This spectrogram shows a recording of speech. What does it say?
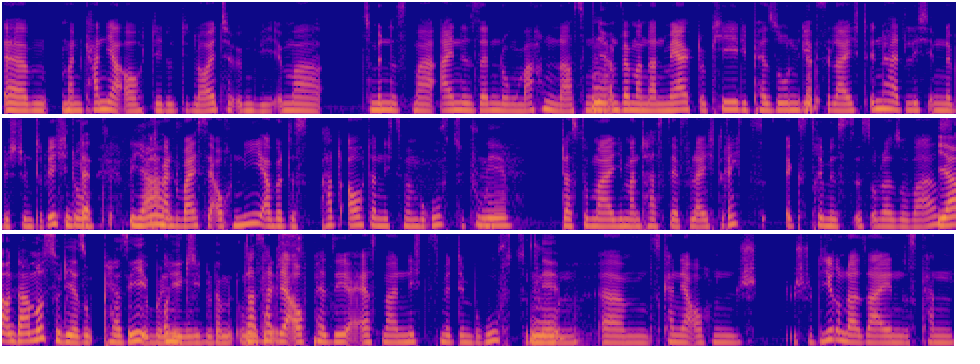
ähm, man kann ja auch die, die Leute irgendwie immer zumindest mal eine Sendung machen lassen. Ja. Und wenn man dann merkt, okay, die Person geht Ja. vielleicht inhaltlich in eine bestimmte Richtung. das, ja, Ich meine, du weißt ja auch nie, aber das hat auch dann nichts mit dem Beruf zu tun, nee. Dass du mal jemand hast, der vielleicht Rechtsextremist ist oder sowas. Ja, und da musst du dir so per se überlegen, Und wie du damit umgehst. Das hat ja auch per se erstmal nichts mit dem Beruf zu Nee. tun. Ähm, das kann ja auch ein Studierender sein, das kann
